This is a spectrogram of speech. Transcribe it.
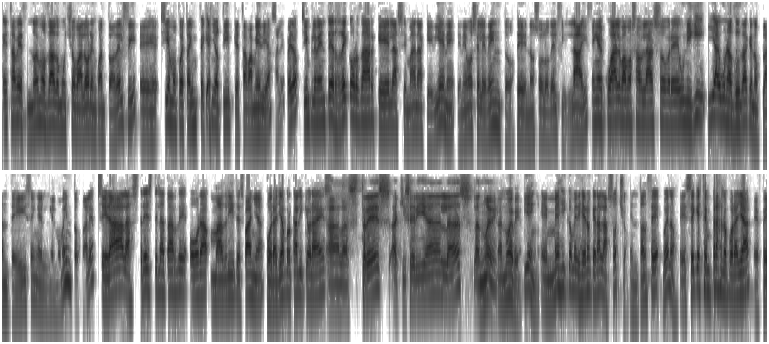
esta vez no hemos dado mucho valor en cuanto a Delphi. Eh, sí hemos puesto ahí un pequeño tip que estaba a medias, ¿vale? Pero simplemente recordar que la semana que viene tenemos el evento de no solo Delphi Live, en el cual vamos a hablar sobre Unigui y algunas dudas que nos planteéis en el, en el momento, ¿vale? Será a las 3 de la tarde, hora Madrid, España. Por allá por Cali, ¿qué hora es? A las 3, aquí serían las, las 9. Las 9. Bien, en México me dijeron que eran las 8. Entonces, bueno, eh, sé que es temprano por allá. Espero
